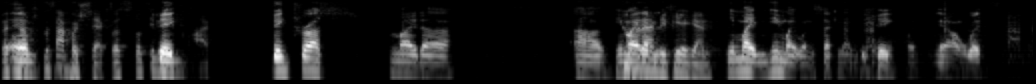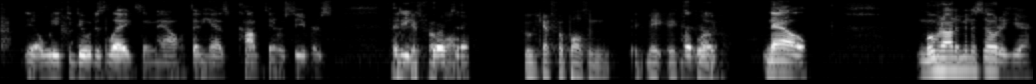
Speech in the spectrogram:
Let's, not, let's not push six. Let's let's see if big, five. Big trust might uh uh he might have, MVP again. He might he might win a second MVP. You know, with you know what he can do with his legs, and now that he has competent receivers that Who he can throw to. Who catch footballs and make, explode. Now, moving on to Minnesota here.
